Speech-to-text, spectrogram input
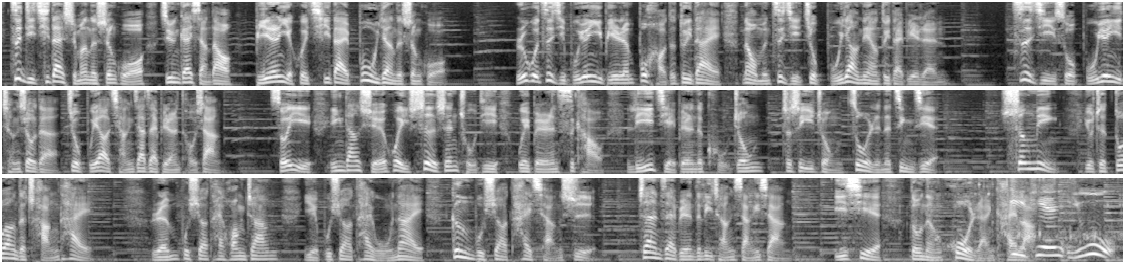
自己期待什么样的生活，就应该想到别人也会期待不一样的生活。如果自己不愿意别人不好的对待，那我们自己就不要那样对待别人。自己所不愿意承受的，就不要强加在别人头上。所以，应当学会设身处地为别人思考，理解别人的苦衷，这是一种做人的境界。生命有着多样的常态，人不需要太慌张，也不需要太无奈，更不需要太强势。站在别人的立场想一想，一切都能豁然开朗。一天一物。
